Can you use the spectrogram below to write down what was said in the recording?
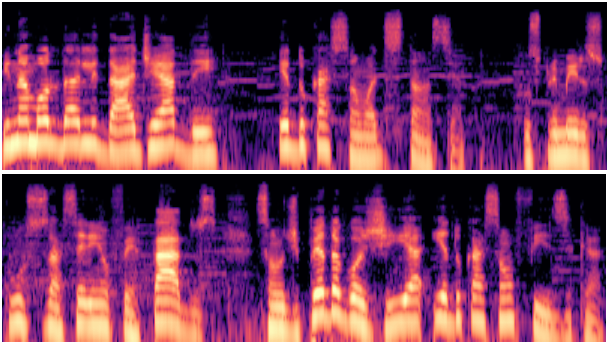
e na modalidade EAD Educação à Distância. Os primeiros cursos a serem ofertados são de Pedagogia e Educação Física.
